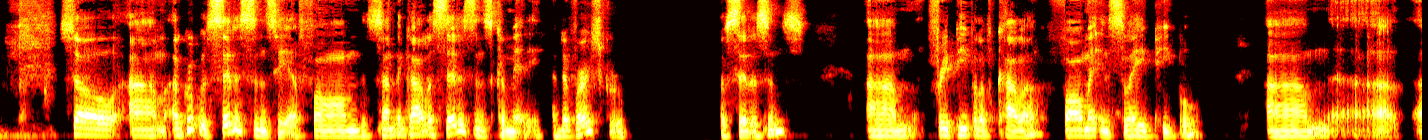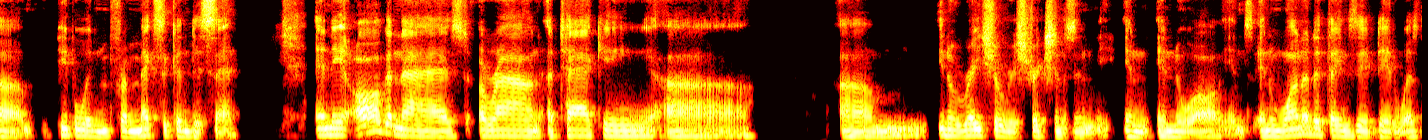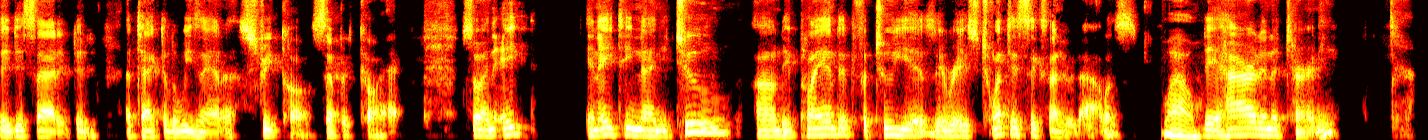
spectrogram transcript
so um, a group of citizens here formed something called a Citizens Committee, a diverse group of citizens, um, free people of color, former enslaved people, um, uh, uh, people with, from Mexican descent. And they organized around attacking uh, um, you know, racial restrictions in in in New Orleans. And one of the things they did was they decided to attack the Louisiana Streetcar Separate Car Act. So in eight in 1892, um, they planned it for two years. They raised twenty six hundred dollars. Wow! They hired an attorney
